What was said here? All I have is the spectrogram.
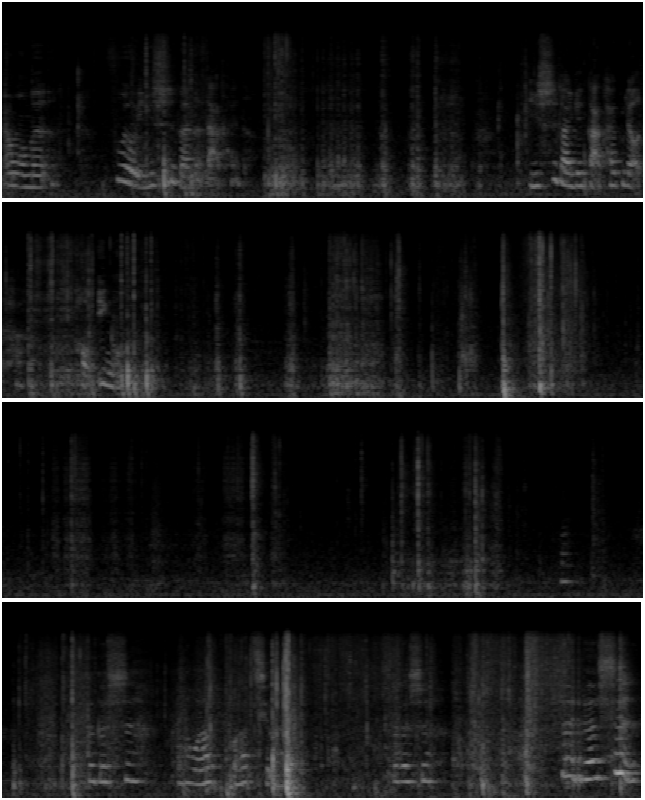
让我们富有仪式感的打开它，仪式感也打开不了它，好硬哦。个是，哎呀，我要我要起来。这个是，这个是，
